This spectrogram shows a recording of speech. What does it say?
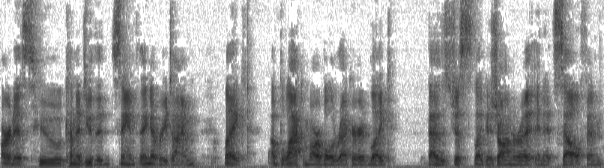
artists who kind of do the same thing every time, like a Black Marble record. Like that is just like a genre in itself, and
